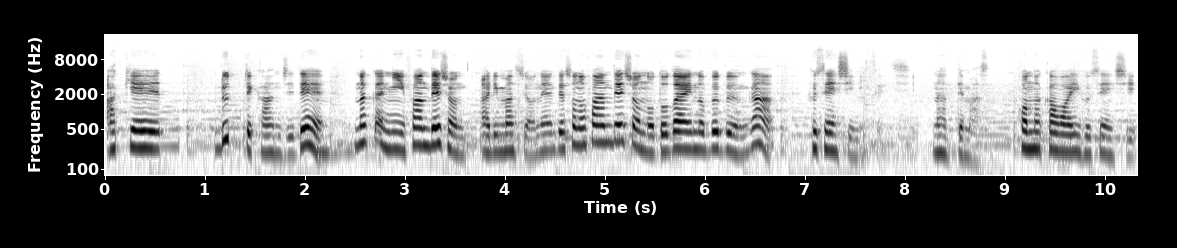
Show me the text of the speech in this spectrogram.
開けるって感じで、中にファンデーションありますよね。でそのファンデーションの土台の部分が付箋紙になってます。こんな可愛い付箋紙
